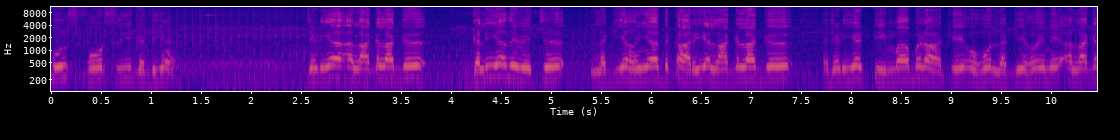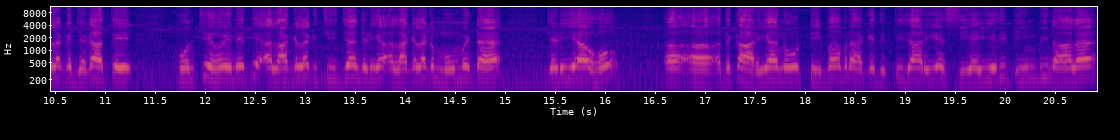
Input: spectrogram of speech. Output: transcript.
ਪੁਲਿਸ ਫੋਰਸ ਦੀ ਗੱਡੀਆਂ ਜਿਹੜੀਆਂ ਅਲੱਗ-ਅਲੱਗ ਗਲੀਆਂ ਦੇ ਵਿੱਚ ਲੱਗੀਆਂ ਹੋਈਆਂ ਅਧਿਕਾਰੀ ਅਲੱਗ-ਅਲੱਗ ਜਿਹੜੀਆਂ ਟੀਮਾਂ ਬਣਾ ਕੇ ਉਹ ਲੱਗੇ ਹੋਏ ਨੇ ਅਲੱਗ-ਅਲੱਗ ਜਗ੍ਹਾ ਤੇ ਪਹੁੰਚੇ ਹੋਏ ਨੇ ਤੇ ਅਲੱਗ-ਅਲੱਗ ਚੀਜ਼ਾਂ ਜਿਹੜੀਆਂ ਅਲੱਗ-ਅਲੱਗ ਮੂਵਮੈਂਟ ਹੈ ਜਿਹੜੀ ਆ ਉਹ ਅ, ਅ, ਅਧਿਕਾਰੀਆਂ ਨੂੰ ਟੀਮਾਂ ਬਣਾ ਕੇ ਦਿੱਤੀ ਜਾ ਰਹੀ ਹੈ ਸੀਆਈਏ ਦੀ ਟੀਮ ਵੀ ਨਾਲ ਹੈ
